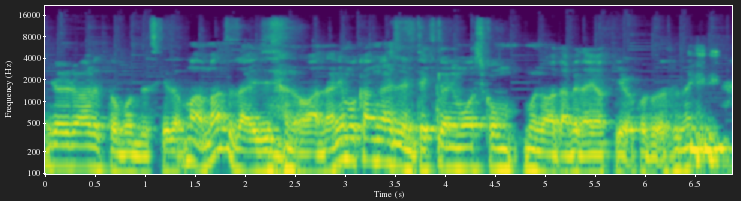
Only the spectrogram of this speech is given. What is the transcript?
いろいろあると思うんですけど、まあ、まず大事なのは何も考えずに適当に申し込むのはダメだよっていうことですね。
